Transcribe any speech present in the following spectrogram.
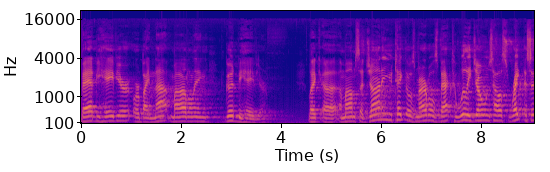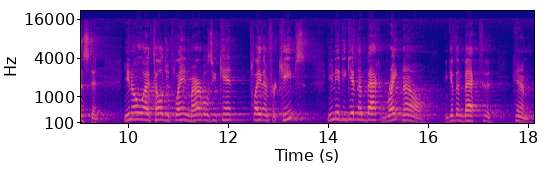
bad behavior or by not modeling good behavior. Like uh, a mom said, Johnny, you take those marbles back to Willie Jones' house right this instant. You know what I've told you playing marbles, you can't play them for keeps. You need to give them back right now and give them back to him.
